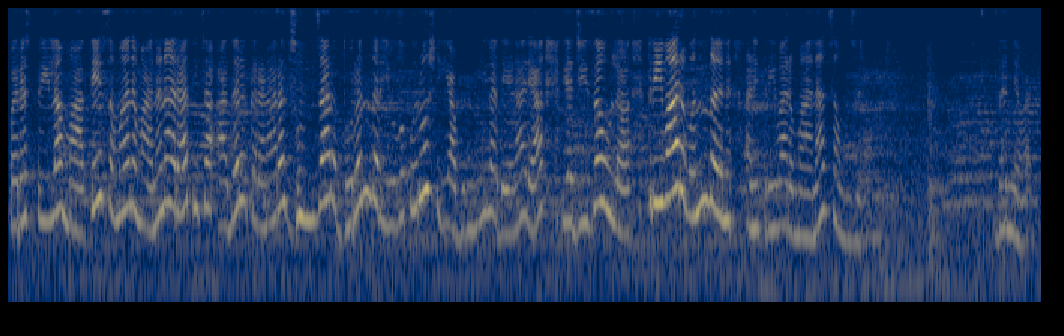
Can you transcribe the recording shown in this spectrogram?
परस्त्रीला माते समान मानणारा तिचा आदर करणारा झुंजार धुरंदर युगपुरुष या भूमीला देणाऱ्या या जिजाऊला त्रिवार वंदन आणि त्रिवार मानाचा मुजरा. धन्यवाद.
